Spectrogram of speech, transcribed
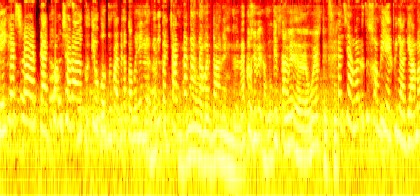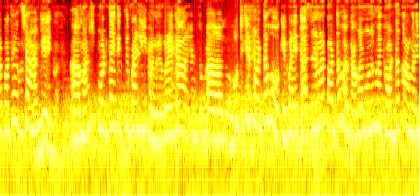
মেকার্সরা আর প্ল্যাটফর্ম ছাড়া কেউ বলতে পারবে না কবে রিলিজ দেবে বাট চারটা কাজ আমার ডান আচ্ছা আমার কাছে সবই একই লাগে। আমার কথা হচ্ছে আমাকে মানুষ পর্দায় দেখতে পারলেই হলো এবার এটা ওটিটির পর্দা হোক এবার এটা সিনেমার পর্দা হোক আমার মনে হয় পর্দা তো আমাদের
